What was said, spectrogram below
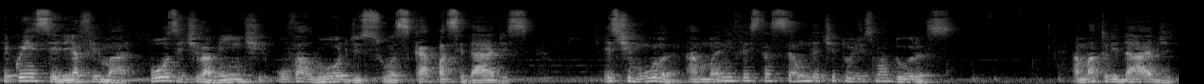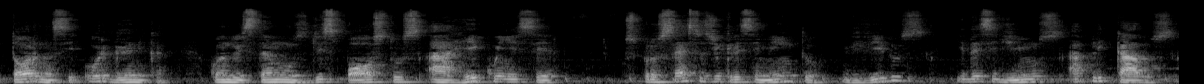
Reconhecer e afirmar positivamente o valor de suas capacidades estimula a manifestação de atitudes maduras. A maturidade torna-se orgânica quando estamos dispostos a reconhecer os processos de crescimento vividos e decidimos aplicá-los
